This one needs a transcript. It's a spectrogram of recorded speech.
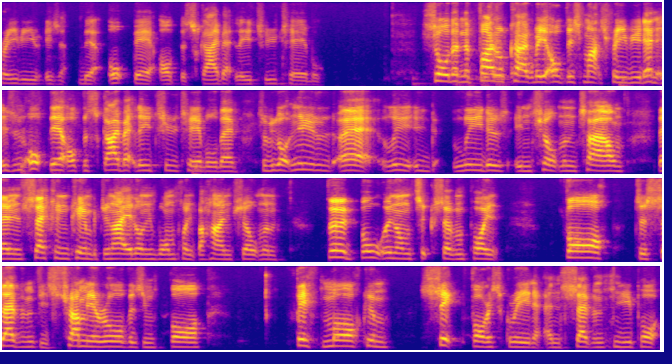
preview is the update of the Sky Bet League 2 table. So then the final category of this match preview then is an update of the Sky Bet League 2 table then. So we've got new uh, lead, leaders in Cheltenham Town. Then in second, Cambridge United only one point behind Cheltenham. Third, Bolton on six, seven point. Four to seventh is Tranmere Rovers in fourth. Fifth, Morecambe. Sixth, Forest Green. And seventh, Newport.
